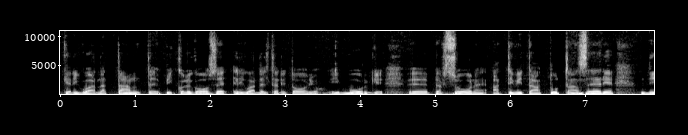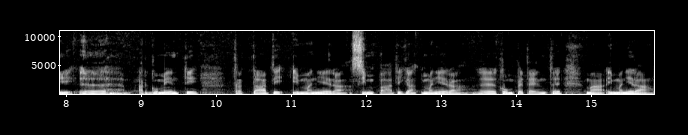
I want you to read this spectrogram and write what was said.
che riguarda tante piccole cose e riguarda il territorio, i borghi, eh, persone, attività, tutta una serie di eh, argomenti trattati in maniera simpatica, in maniera eh, competente, ma in maniera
